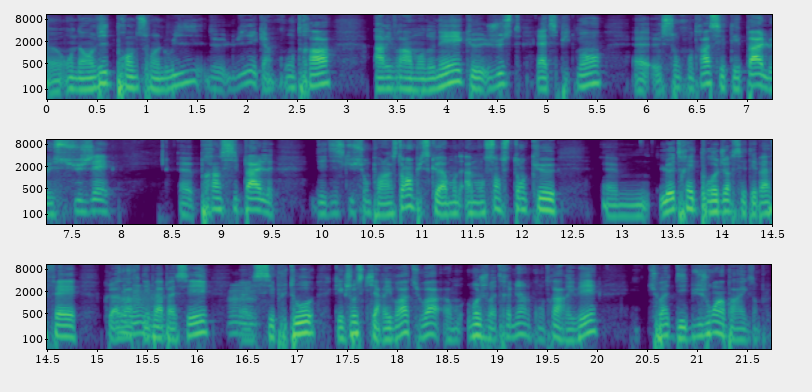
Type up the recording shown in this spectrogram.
euh, on a envie de prendre soin de lui, de lui et qu'un contrat arrivera à un moment donné, que juste là typiquement euh, son contrat c'était pas le sujet euh, principal des discussions pour l'instant puisque à mon, à mon sens tant que euh, le trade pour Rogers n'était pas fait, que la draft Mhm. n'est pas passée, euh, Mhm. c'est plutôt quelque chose qui arrivera, tu vois. Moi je vois très bien le contrat arriver, tu vois, début juin par exemple.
